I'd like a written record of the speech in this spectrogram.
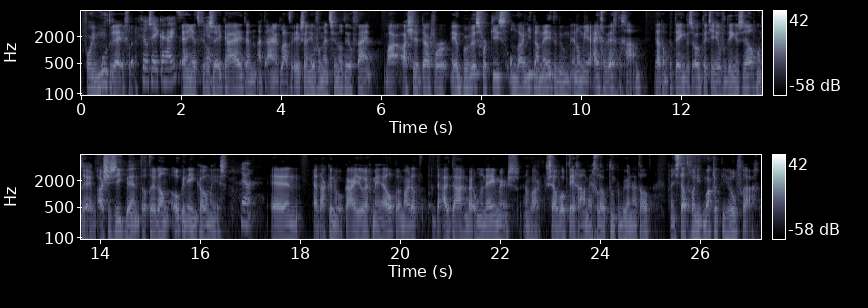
voor je moet regelen. Veel zekerheid. En je hebt veel Ja. zekerheid. En uiteindelijk, laten we eerlijk zijn, heel veel mensen vinden dat heel fijn. Maar als je daarvoor heel bewust voor kiest om daar niet aan mee te doen en om in je eigen weg te gaan, ja, dan betekent dus ook dat je heel veel dingen zelf moet regelen. Als je ziek bent, dat er dan ook een inkomen is. Ja. En ja, daar kunnen we elkaar heel erg mee helpen. Maar dat de uitdaging bij ondernemers, en waar ik zelf ook tegenaan ben gelopen toen ik een burn-out had, van je stelt gewoon niet makkelijk die hulpvraag.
